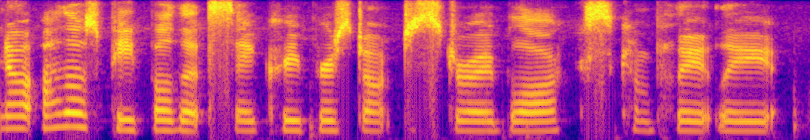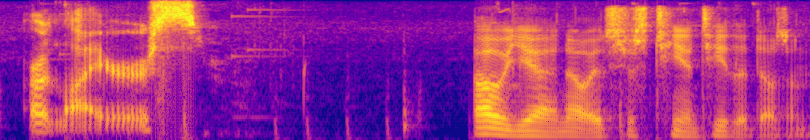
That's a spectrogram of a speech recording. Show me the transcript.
You know, all those people that say creepers don't destroy blocks completely are liars. Oh yeah, no, it's just TNT that doesn't.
